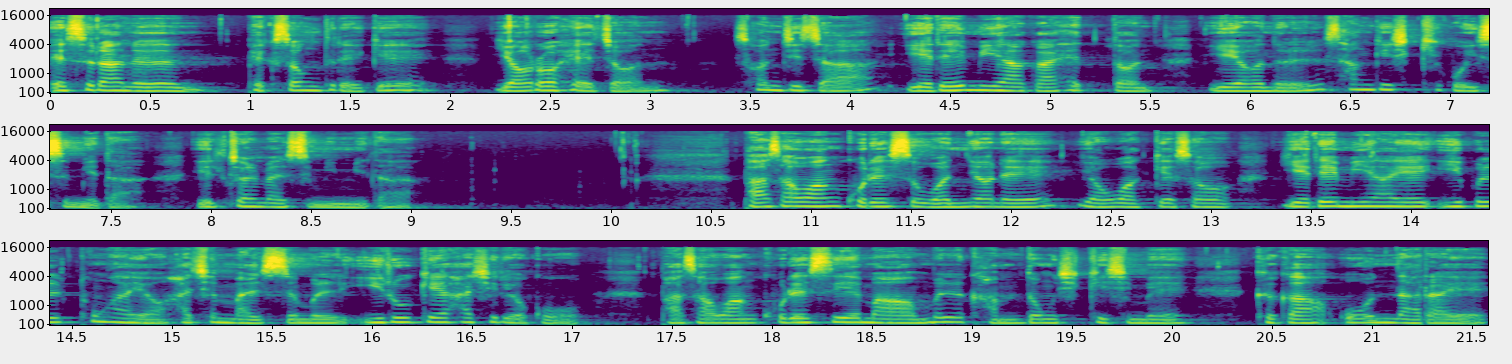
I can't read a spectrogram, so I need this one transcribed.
에스라는 백성들에게 여러 해 전 선지자 예레미야가 했던 예언을 상기시키고 있습니다. 1절 말씀입니다. 바사왕 고레스 원년에 여호와께서 예레미야의 입을 통하여 하신 말씀을 이루게 하시려고 바사왕 고레스의 마음을 감동시키심에 그가 온 나라에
